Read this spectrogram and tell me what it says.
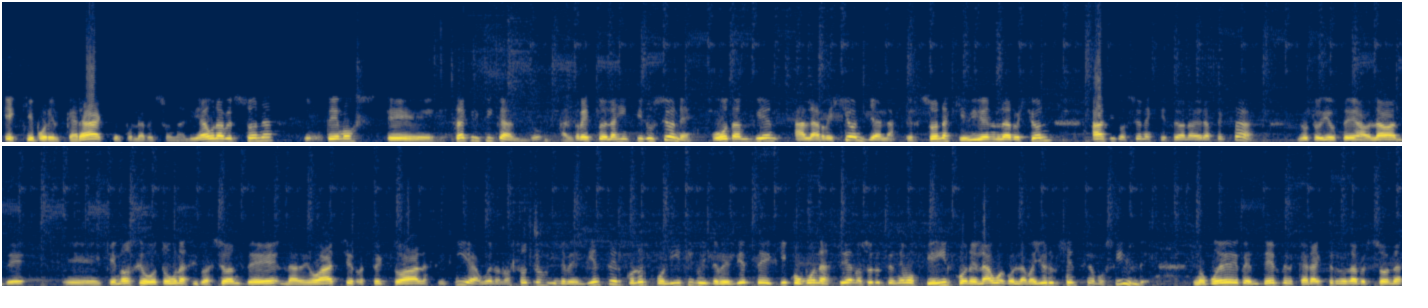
es que por el carácter, por la personalidad de una persona, estemos eh, sacrificando al resto de las instituciones o también a la región y a las personas que viven en la región a situaciones que se van a ver afectadas. El otro día ustedes hablaban de eh, que no se votó una situación de la DOH respecto a la sequía. Bueno, nosotros, independiente del color político, independiente de qué comuna sea, nosotros tenemos que ir con el agua con la mayor urgencia posible. No puede depender del carácter de una persona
